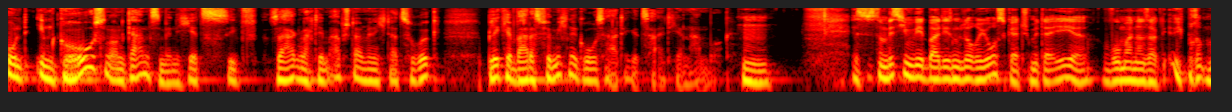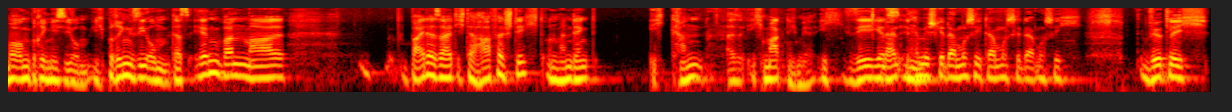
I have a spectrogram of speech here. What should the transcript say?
Und im Großen und Ganzen, wenn ich jetzt Sie sagen nach dem Abstand, wenn ich da zurückblicke, war das für mich eine großartige Zeit hier in Hamburg. Mhm. Es ist so ein bisschen wie bei diesem Loriot-Sketch mit der Ehe, wo man dann sagt, ich, morgen bringe ich sie um, ich bringe sie um. Dass irgendwann mal beiderseitig der Hafer sticht und man denkt, ich kann, also ich mag nicht mehr. Ich sehe jetzt. Nein, Herr Mischke, da muss ich, da muss ich, da muss ich wirklich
